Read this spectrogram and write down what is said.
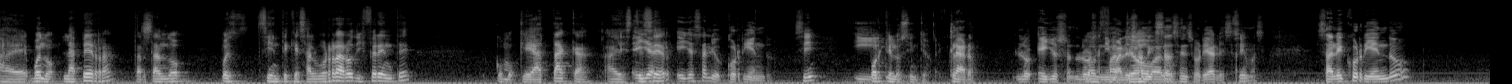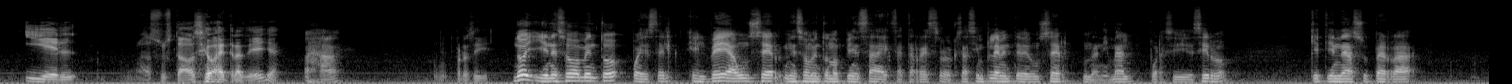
eh, bueno, la perra, tratando, pues siente que es algo raro, diferente, como que ataca a este Ella, ser, ella salió corriendo. ¿sí? Y, Porque lo sintió. Claro. lo- ellos, los animales son extrasensoriales, Sí. además. Sale corriendo y él, asustado, se va detrás de ella. Ajá. Prosigue. No, y en ese momento, pues él, él ve a un ser, en ese momento no piensa extraterrestre o sea, simplemente ve un ser, un animal, por así decirlo, que tiene a su perra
